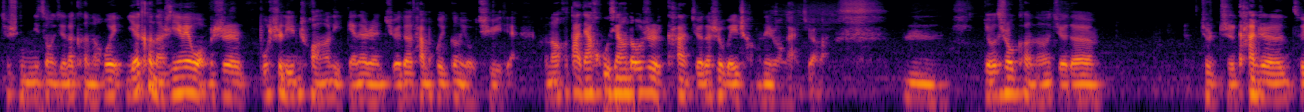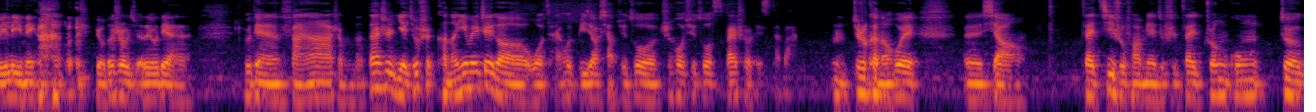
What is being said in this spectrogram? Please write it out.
就是你总觉得可能会，也可能是因为我们是不是临床里边的人，觉得他们会更有趣一点。可能大家互相都是看，觉得是围城那种感觉嘛。嗯，有的时候可能觉得。就只看着嘴里那个，有的时候觉得有点有点烦啊什么的，但是也就是可能因为这个，我才会比较想去做之后去做 specialist 吧，嗯，就是可能会呃想在技术方面，就是在专攻就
